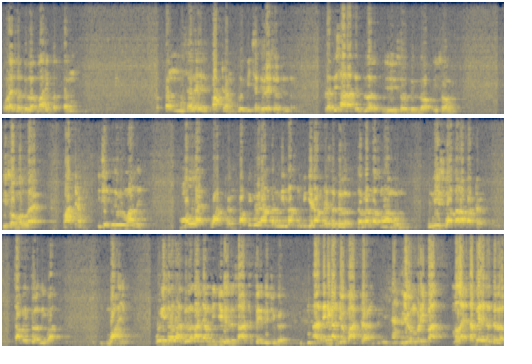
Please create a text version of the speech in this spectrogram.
ora iso delok mari peteng. Peteng misalnya padang, gue pijak ora iso delok. Berarti syaratnya dulu, ya iso dulu, iso iso melek, padang. Ijek keliru malih. Melek padang, tapi kue rantar lintas nih pikiran mereka dulu. Zaman pas ngamun, ini suasana padang. Tapi itu liwat, wahyu. Kue iso lah dulu kancam minjir itu saat detik itu juga. Artinya kan dia padang, dia meripat, melek, tapi iso dulu.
